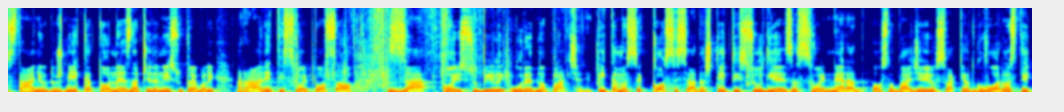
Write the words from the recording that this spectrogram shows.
stanju dužnika, to ne znači da nisu trebali raditi svoj posao za koji su bili uredno plaćeni. Pitamo se ko se sada štiti, sudije za svoj nerad, oslobađaju svake odgovornosti,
